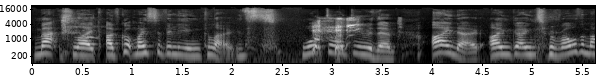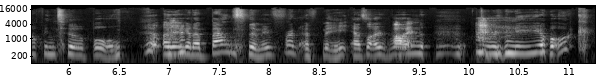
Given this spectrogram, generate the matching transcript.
Matt's like, I've got my civilian clothes. What do I do with them? I know. I'm going to roll them up into a ball and I'm going to bounce them in front of me as I run through New York.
